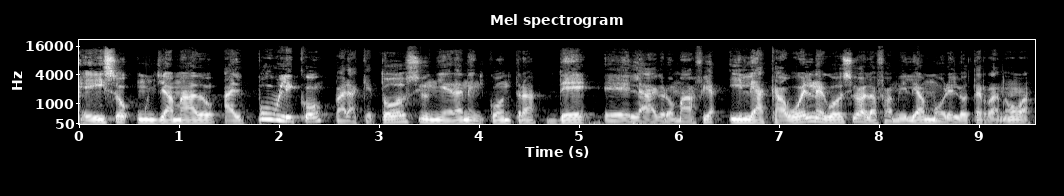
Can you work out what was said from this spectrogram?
e hizo un llamado al público para que todos se unieran en contra de eh, la agromafia y le acabó el negocio a la familia familia Morello Terranova.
